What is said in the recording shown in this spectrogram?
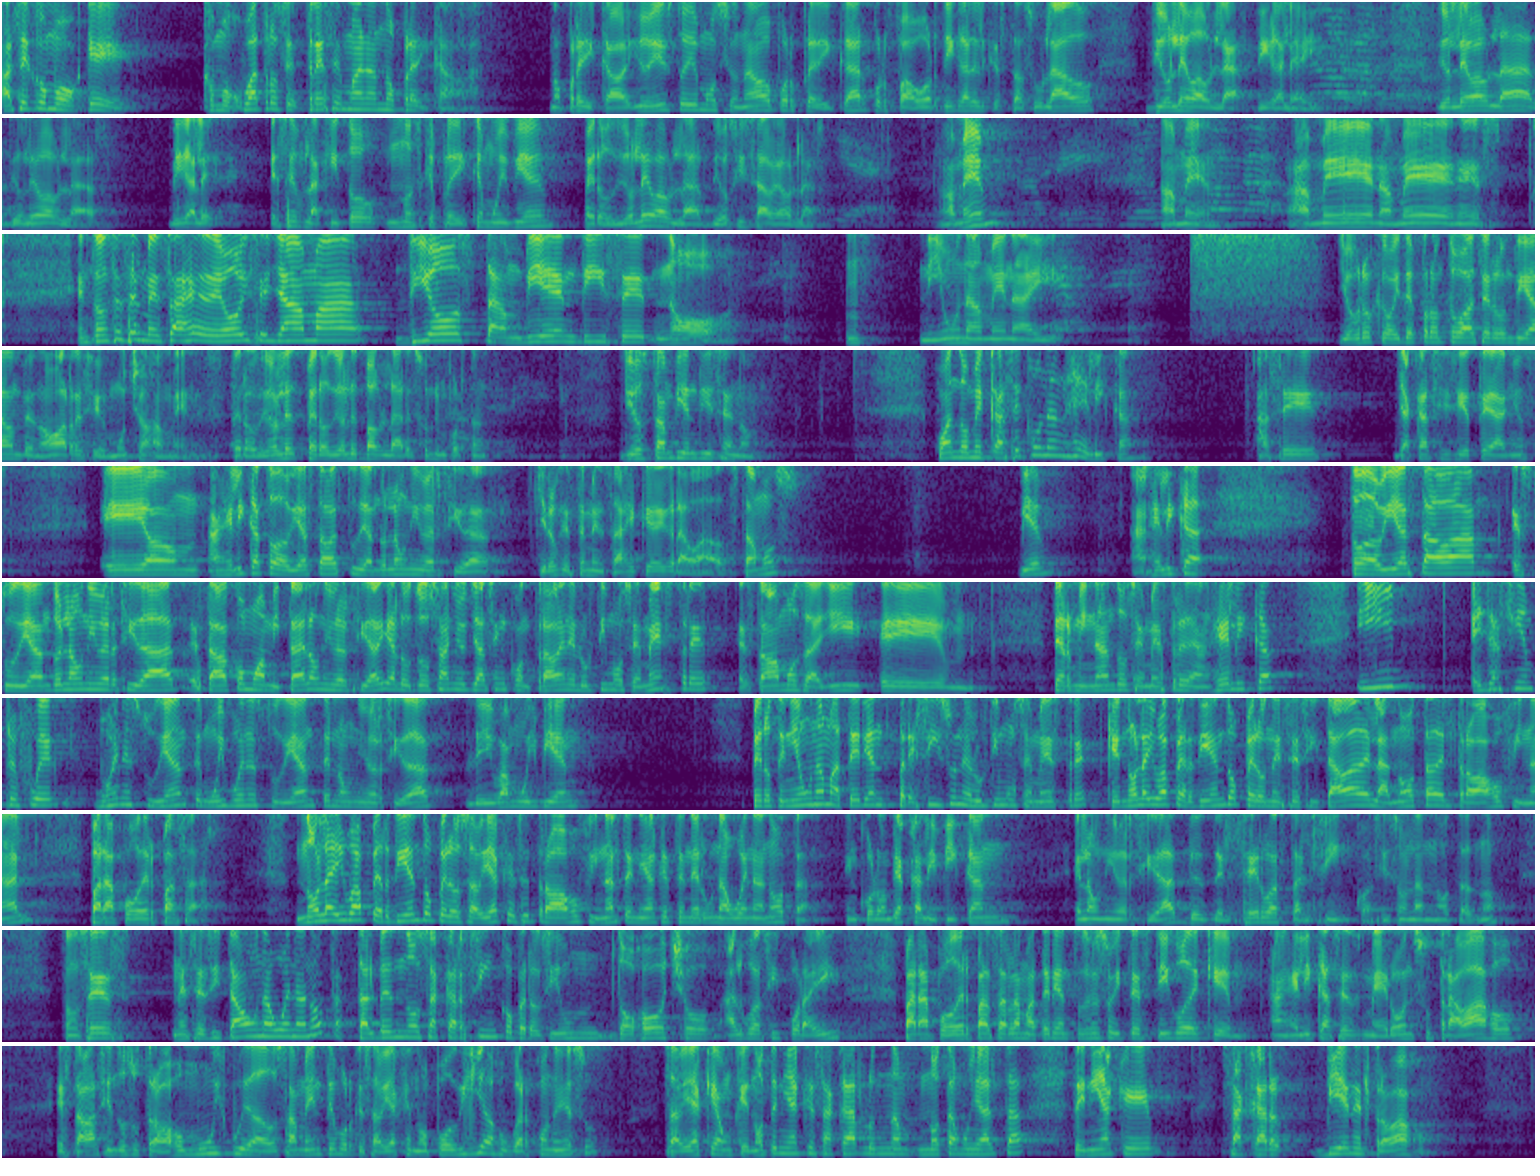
Hace como que, como cuatro, tres semanas no predicaba. No predicaba. Y hoy estoy emocionado por predicar. Por favor, dígale al que está a su lado, Dios le va a hablar. Dígale ahí. Dios le va a hablar, Dios le va a hablar. Dígale, ese flaquito no es que predique muy bien, pero Dios le va a hablar. Dios sí sabe hablar. Amén. Amén. Amén, amén. Entonces el mensaje de hoy se llama Dios también dice no. Ni un amén ahí. Yo creo que hoy de pronto va a ser un día donde no va a recibir muchos amenes, pero Dios les, pero Dios les va a hablar, eso es lo importante. Dios también dice no. Cuando me casé con Angélica, hace ya casi siete años, eh, um, Angélica todavía estaba estudiando en la universidad. Quiero que este mensaje quede grabado. ¿Estamos? Bien. Angélica todavía estaba estudiando en la universidad, estaba como a mitad de la universidad y a los dos años ya se encontraba en el último semestre. Estábamos allí eh, terminando semestre de Angélica y ella siempre fue buena estudiante, muy buena estudiante en la universidad, le iba muy bien, pero tenía una materia preciso en el último semestre que no la iba perdiendo, pero necesitaba de la nota del trabajo final para poder pasar. No la iba perdiendo, pero sabía que ese trabajo final tenía que tener una buena nota. En Colombia califican en la universidad desde el 0 hasta el 5, así son las notas, ¿no? Entonces, necesitaba una buena nota, tal vez no sacar 5, pero sí un 2.8, algo así por ahí, para poder pasar la materia. Entonces soy testigo de que Angélica se esmeró en su trabajo, estaba haciendo su trabajo muy cuidadosamente porque sabía que no podía jugar con eso, sabía que aunque no tenía que sacarlo en una nota muy alta, tenía que sacar bien el trabajo.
